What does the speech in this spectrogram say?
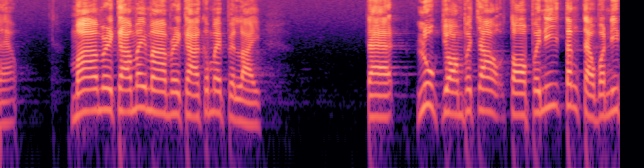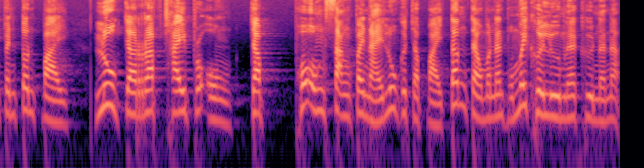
แล้ว มาอเมริกาไม่มาอเมริกาก็ไม่เป็นไร แต่ลูกยอมพระเจ้าต่อไปนี้ตั้งแต่วันนี้เป็นต้นไป ลูกจะรับใช้พระองค์จะ พระองค์สั่งไปไหนลูกก็จะไป ตั้งแต่วันนั้นผมไม่เคยลืมเลยคืนนั้นนะ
